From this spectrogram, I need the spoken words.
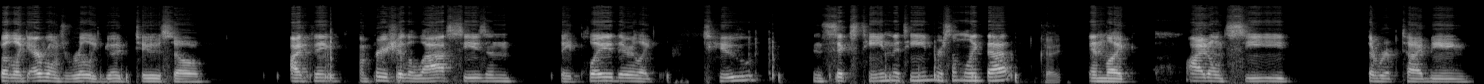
but like everyone's really good too. So I think I'm pretty sure the last season they played they're like two and sixteen the team or something like that. Okay. And like I don't see the Riptide being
